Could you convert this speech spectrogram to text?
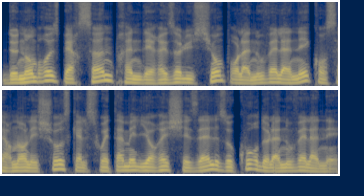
De nombreuses personnes prennent des résolutions pour la nouvelle année concernant les choses qu'elles souhaitent améliorer chez elles au cours de la nouvelle année.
